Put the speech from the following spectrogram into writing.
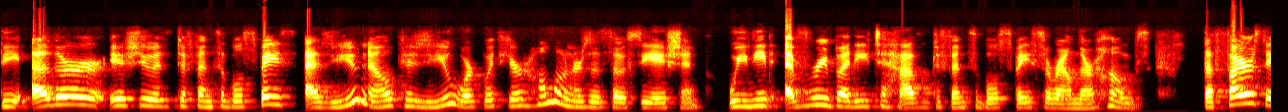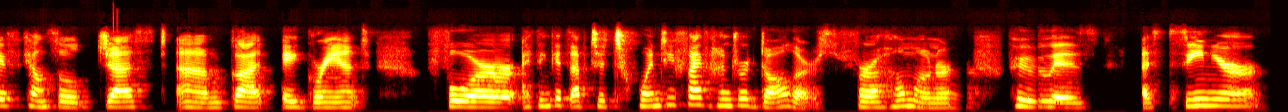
The other issue is defensible space. As you know, because you work with your homeowners association, we need everybody to have defensible space around their homes. The Fire Safe Council just um, got a grant for, I think it's up to $2,500 for a homeowner who is a senior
